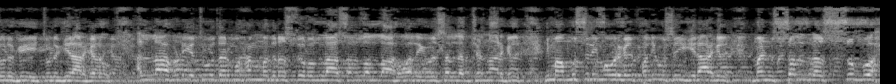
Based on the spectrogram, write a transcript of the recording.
தொழுகையை தொழுகிறார்களோ அல்லாஹ்வுடைய தூதர் முகமது ரசூலுல்லாஹ் ஸல்லல்லாஹு அலைஹி வஸல்லம் சொன்னார்கள் இமாம் முஸ்லிம் அவர்கள் பதிவு செய்கிறார்கள் மன் ஸல்ல சுப்ஹ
